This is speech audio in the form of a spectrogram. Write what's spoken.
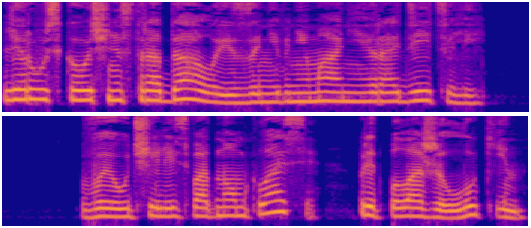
Леруська очень страдала из-за невнимания родителей. «Вы учились в одном классе?» — предположил Лукин.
